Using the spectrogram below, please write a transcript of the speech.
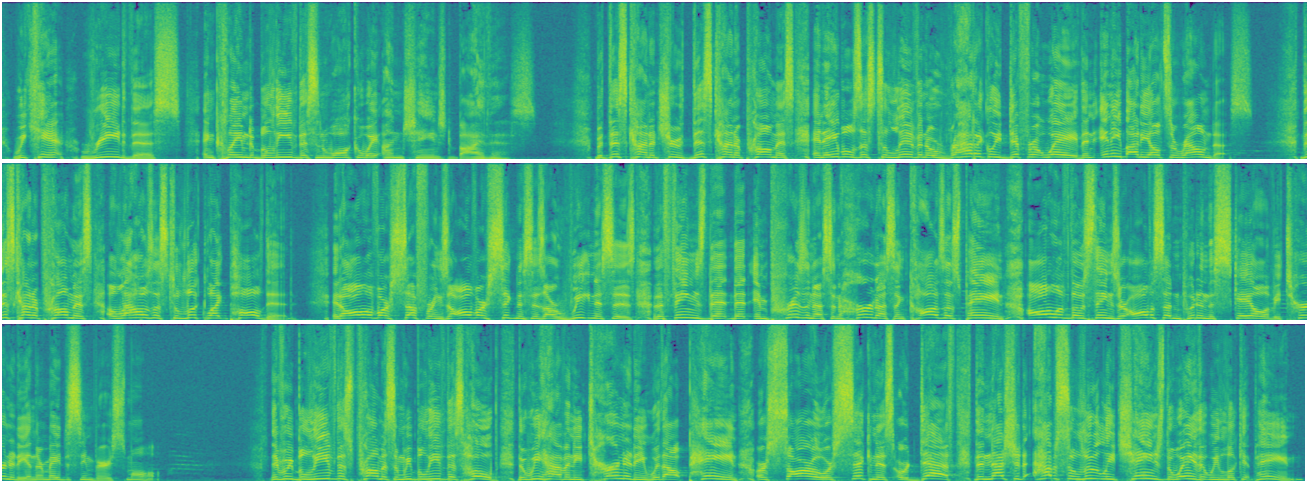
We can't read this and claim to believe this and walk away unchanged by this. But this kind of truth, this kind of promise enables us to live in a radically different way than anybody else around us. This kind of promise allows us to look like Paul did. In all of our sufferings, all of our sicknesses, our weaknesses, the things that, that imprison us and hurt us and cause us pain, all of those things are all of a sudden put in the scale of eternity and they're made to seem very small. If we believe this promise and we believe this hope that we have an eternity without pain or sorrow or sickness or death, then that should absolutely change the way that we look at pain.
